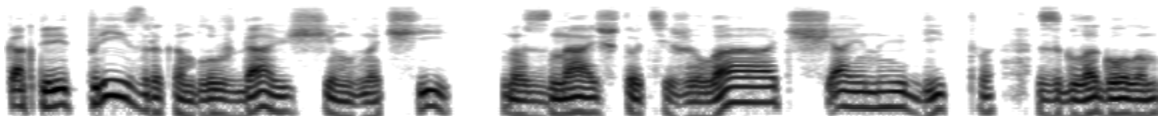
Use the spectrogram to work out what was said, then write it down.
Как перед призраком, блуждающим в ночи, но знай, что тяжела отчаянная битва С глаголом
